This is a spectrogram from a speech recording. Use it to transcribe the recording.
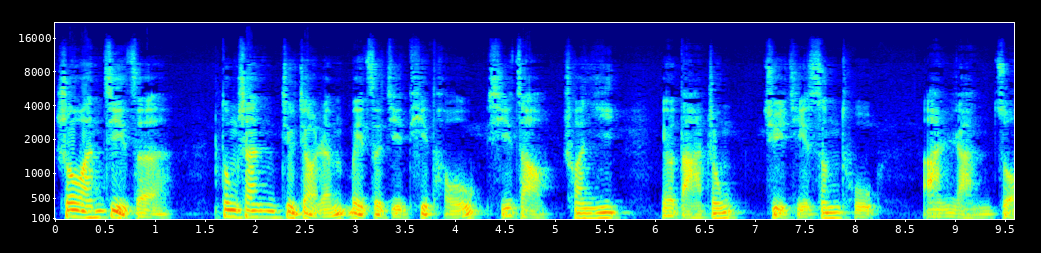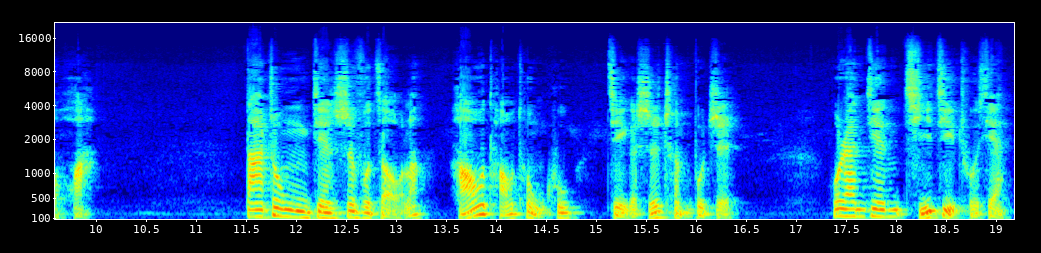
说完偈子，东山就叫人为自己剃头、洗澡、穿衣，又打钟，聚集僧徒。安然作画。大众见师傅走了，嚎啕痛哭，几个时辰不止。忽然间，奇迹出现，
